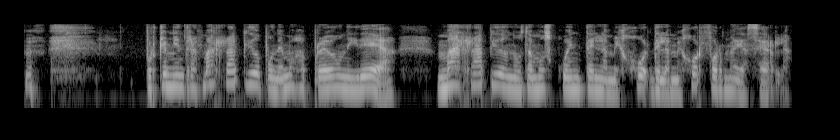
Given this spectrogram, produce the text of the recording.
Porque mientras más rápido ponemos a prueba una idea, más rápido nos damos cuenta de la mejor forma de hacerla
